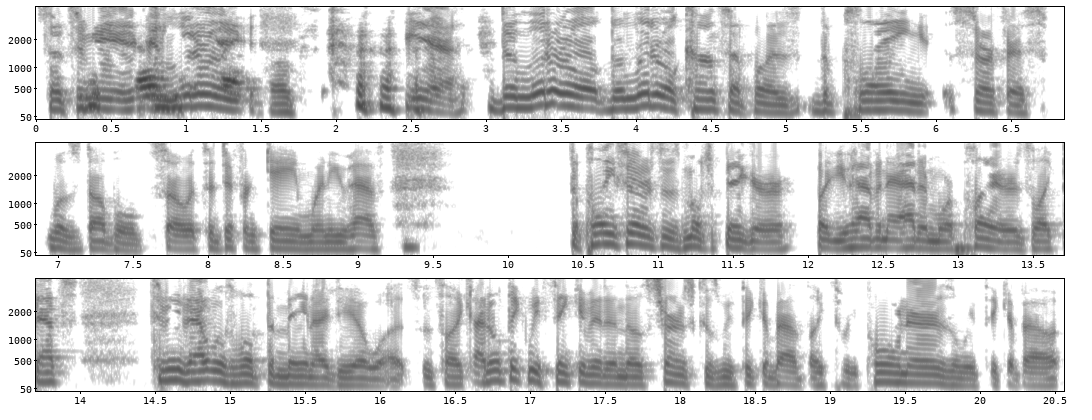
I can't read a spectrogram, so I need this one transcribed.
so to me, it, it literally, folks, yeah, the literal the literal concept was the playing surface was doubled, so it's a different game when you have the playing surface is much bigger, but you haven't added more players. Like that's to me, that was what the main idea was. It's like I don't think we think of it in those terms because we think about like three pointers and we think about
